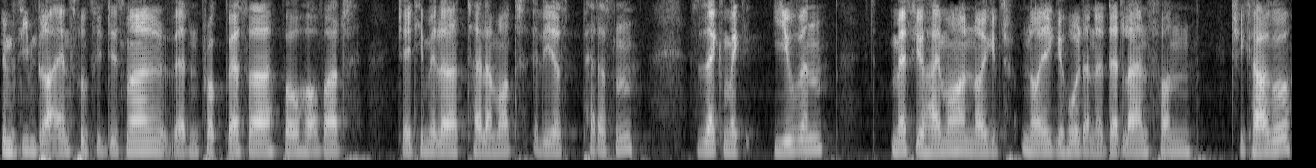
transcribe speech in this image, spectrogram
im 7-3-1-Prinzip diesmal werden Brock Besser, Bo Howard, JT Miller, Tyler Mott, Elias Patterson, Zach McEwen, Matthew Highmore, neu, neu geholt an der Deadline von Chicago.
